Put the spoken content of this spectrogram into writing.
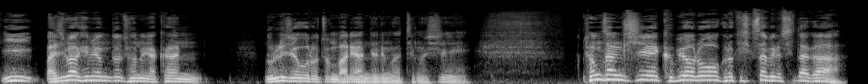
이 마지막 해명도 저는 약간 논리적으로 좀 말이 안 되는 것 같은 것이, 평상시에 급여로 그렇게 식사비를 쓰다가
